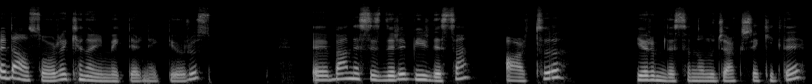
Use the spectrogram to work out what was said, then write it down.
ve daha sonra kenar ilmeklerini ekliyoruz. Ee, ben de sizlere bir desen artı yarım desen olacak şekilde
